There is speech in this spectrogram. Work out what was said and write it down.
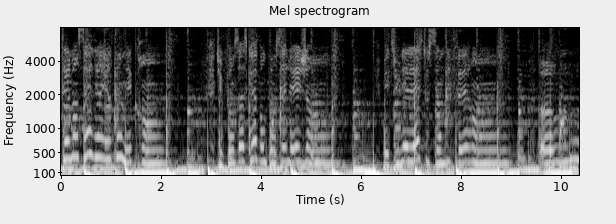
Tellement seul derrière ton écran. Tu penses à ce que vont penser les gens. Mais tu les laisses tous indifférents. Oh,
